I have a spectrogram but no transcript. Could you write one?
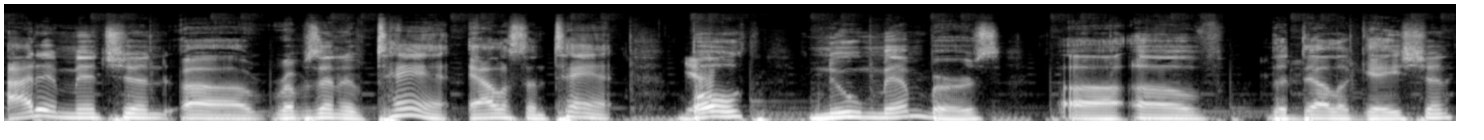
I didn't mention uh, Representative Tant, Allison Tant, both new members uh, of the delegation.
